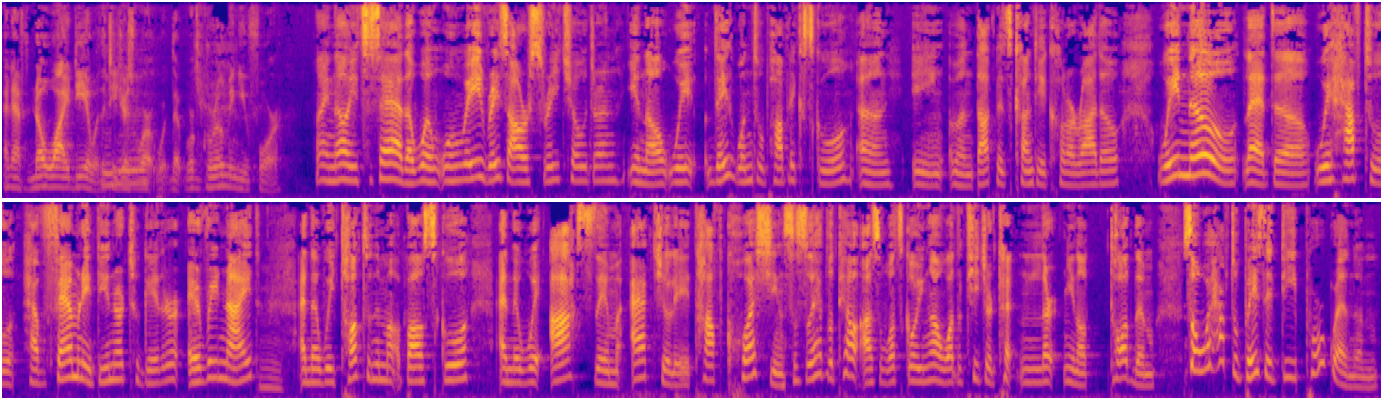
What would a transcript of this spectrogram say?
and have no idea what the teachers mm-hmm. were, were that were grooming you for. I know it's sad when when we raise our three children, you know, we they went to public school um, in um, Douglas County, Colorado. We know that uh, we have to have family dinner together every night, and then we talk to them about school, and then we ask them actually tough questions. So they have to tell us what's going on, what the teacher t- you know taught them. So we have to basically deprogram them.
